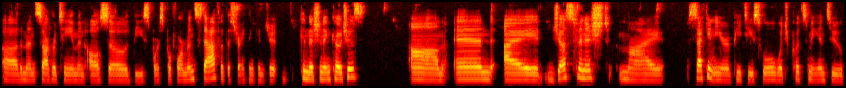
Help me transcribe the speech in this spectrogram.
uh, the men's soccer team and also the sports performance staff with the strength and con- conditioning coaches. Um, and I just finished my second year of PT school, which puts me into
